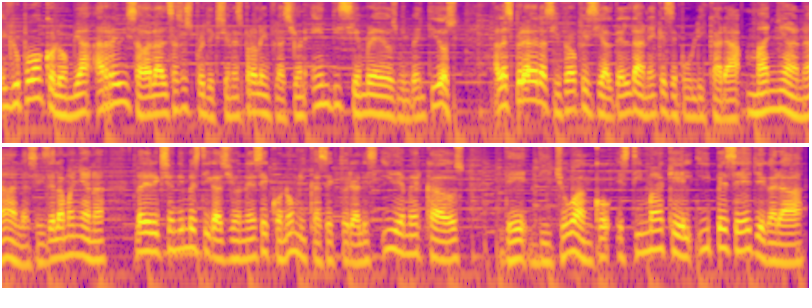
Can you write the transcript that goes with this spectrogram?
El Grupo Bancolombia ha revisado al alza sus proyecciones para la inflación en diciembre de 2022. A la espera de la cifra oficial del DANE que se publicará mañana a las 6 de la mañana, la Dirección de Investigaciones Económicas, Sectoriales y de Mercados de dicho banco estima que el IPC llegará a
